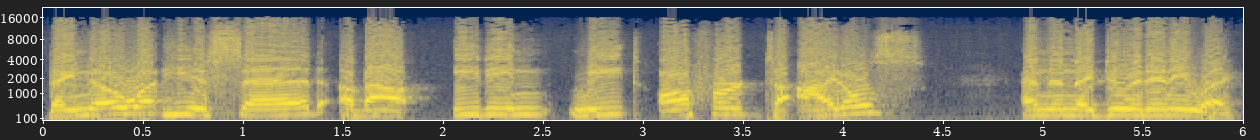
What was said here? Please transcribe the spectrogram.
They know what he has said about eating meat offered to idols, and then they do it anyway.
